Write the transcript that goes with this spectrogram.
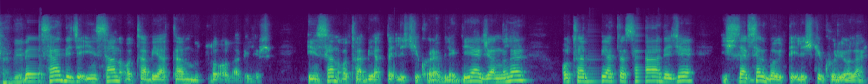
Tabii. Ve sadece insan o tabiattan mutlu olabilir. İnsan o tabiatla ilişki kurabilir. Diğer canlılar o tabiatla sadece işlevsel boyutta ilişki kuruyorlar.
